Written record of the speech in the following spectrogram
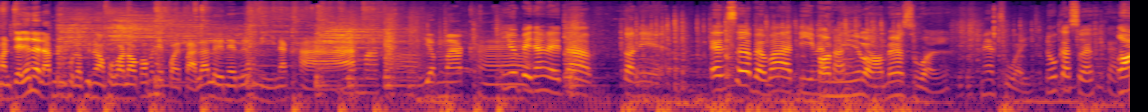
มั่นใจได้ระดับหนึ่งคุณพี่น้องเพราะว่าเราก็ไม่ได้ปล่อยปละละเลยในเรื่องนี้นะคะเยี่ยมมากค่ะเยี่ยมมากค่ะพี่ยูเป็นยังไงจ้ะตอนนี้ แดนเซอร์แบบว่าดีไหมตอนคะนี้เหรอแม่สวยแม่สวยหนูกับสวยคือกันอ๋อ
